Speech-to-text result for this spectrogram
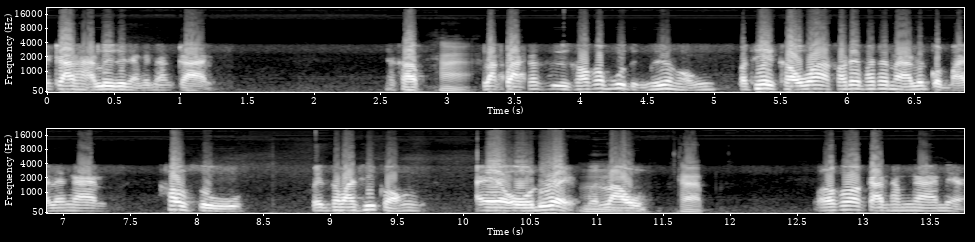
เป็นการหารือกันอย่างเป็นทางการนะครับฮะหลักๆก็คือเขาก็พูดถึงเรื่องของประเทศเขาว่าเขาได้พัฒนาเรื่องกฎหมายแรงงาน เข้าสู่เป็นสมาชิกของ ILO ด้วยเหมือนเราครับ แล้วก็การทำงานเนี่ย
